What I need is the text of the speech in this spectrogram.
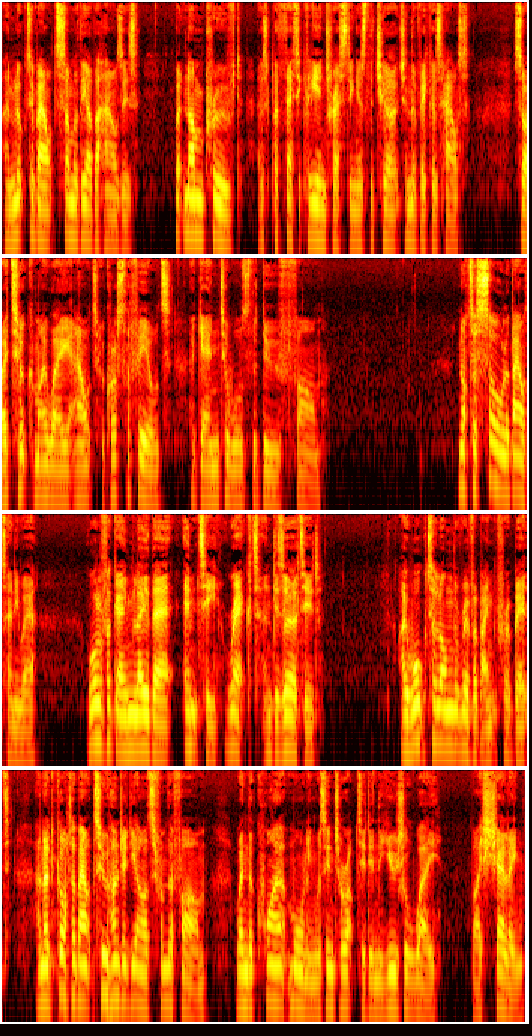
and looked about some of the other houses, but none proved as pathetically interesting as the church and the vicar's house, so I took my way out across the fields again towards the Douve farm. Not a soul about anywhere. Wulverghem lay there empty, wrecked, and deserted. I walked along the river bank for a bit, and had got about two hundred yards from the farm when the quiet morning was interrupted in the usual way by shelling.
